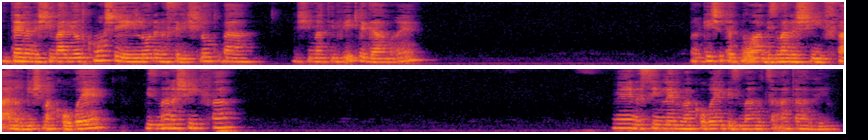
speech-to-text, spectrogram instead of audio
ניתן לנשימה להיות כמו שהיא, לא ננסה לשלוט בה, נשימה טבעית לגמרי. נרגיש את התנועה בזמן השאיפה, נרגיש מה קורה בזמן השאיפה. ונשים לב מה קורה בזמן הוצאת האוויר.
